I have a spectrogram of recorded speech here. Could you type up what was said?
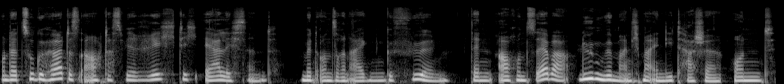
Und dazu gehört es auch, dass wir richtig ehrlich sind mit unseren eigenen Gefühlen. Denn auch uns selber lügen wir manchmal in die Tasche und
